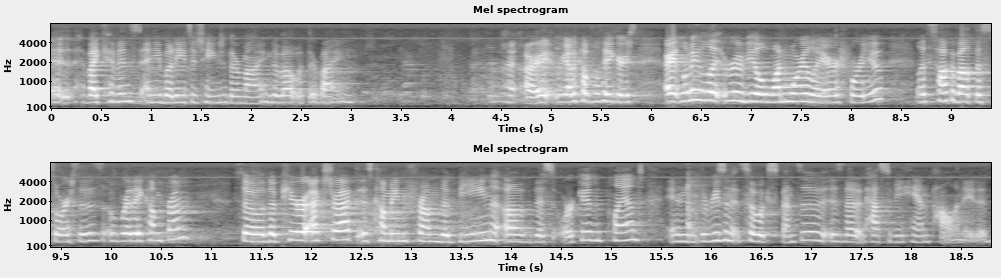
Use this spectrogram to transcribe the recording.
eh, have I convinced anybody to change their mind about what they're buying? All right, we got a couple takers. All right, let me reveal one more layer for you. Let's talk about the sources of where they come from. So the pure extract is coming from the bean of this orchid plant, and the reason it's so expensive is that it has to be hand pollinated.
